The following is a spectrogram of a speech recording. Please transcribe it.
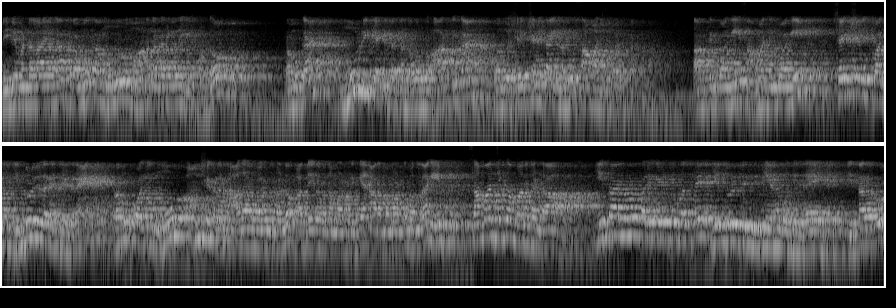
ಬಿ ಪಿ ಮಂಡಲ ಆಯೋಗ ಪ್ರಮುಖ ಮೂರು ಮಾನದಂಡಗಳನ್ನು ಇಟ್ಕೊಂಡು ಪ್ರಮುಖ ಮೂರು ರೀತಿಯಾಗಿರ್ತಕ್ಕಂಥ ಒಂದು ಆರ್ಥಿಕ ಒಂದು ಶೈಕ್ಷಣಿಕ ಇನ್ನೊಂದು ಸಾಮಾಜಿಕವಾಗಿರ್ತಕ್ಕಂಥ ಆರ್ಥಿಕವಾಗಿ ಸಾಮಾಜಿಕವಾಗಿ, ಶೈಕ್ಷಣಿಕವಾಗಿ ಹಿಂದುಳಿದಿದ್ದಾರೆ ಅಂತ ಹೇಳಿದ್ರೆ ಪ್ರಮುಖವಾಗಿ ಮೂರು ಅಂಶಗಳನ್ನು ಆಧಾರವಾಗಿ ಇಟ್ಕೊಂಡು ಅಧ್ಯಯನವನ್ನು ಮಾಡೋದಕ್ಕೆ ಆರಂಭ ಮಾಡ್ತು. ಮೊದಲಾಗಿ ಸಾಮಾಜಿಕ ಮಾನದಂಡ. ಇತರರು ಪರಿಗಣಿಸುವಂತೆ ಹಿಂದುಳಿದಿರುವಿಕೆಯನ್ನು ಹೊಂದಿದ್ರೆ, ಇತರರು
